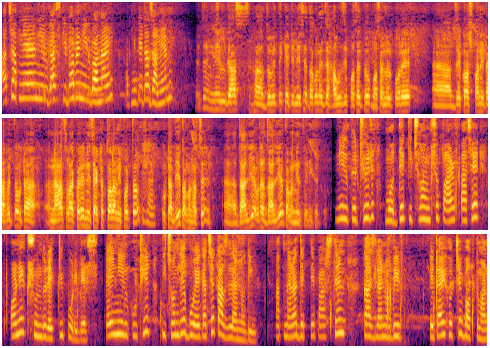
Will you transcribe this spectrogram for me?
আচ্ছা আপনি নীল গাছ কীভাবে নীল বানায়? আপনি কি এটা জানেন? এই যে নীল গাছ হ্যাঁ, জমিতে কেটে নিয়েছে তখন এই যে হাউজি পচাইতো পচানোর পরে যে কষ পানিটা হয়তো ওটা নাড়াচাড়া করে নিচে একটা তলানি পড়তো ওটা দিয়ে তখন হচ্ছে জ্বালিয়ে ওটা জ্বালিয়ে তখন নীল তৈরি করতো। নীলকুঠির মধ্যে কিছু অংশ পার্ক আছে অনেক সুন্দর একটি পরিবেশ। এই নীলকুঠির পিছন দিয়ে বয়ে গেছে কাজলা নদী। আপনারা দেখতে পাচ্ছেন কাজলা নদীর এটাই হচ্ছে বর্তমান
